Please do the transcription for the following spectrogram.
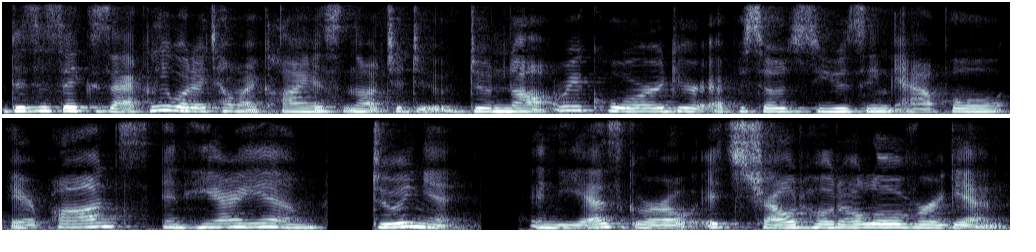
This is exactly what I tell my clients not to do. Do not record your episodes using Apple AirPods, and here I am doing it. And yes, girl, it's childhood all over again.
